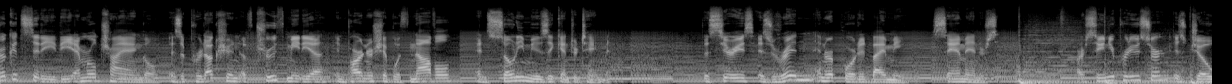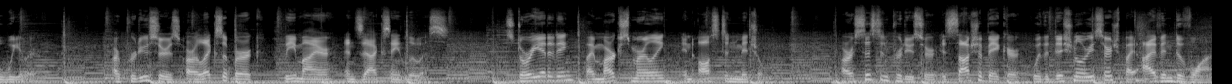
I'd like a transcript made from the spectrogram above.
Crooked City, The Emerald Triangle is a production of Truth Media in partnership with Novel and Sony Music Entertainment. The series is written and reported by me, Sam Anderson. Our senior producer is Joe Wheeler. Our producers are Alexa Burke, Lee Meyer, and Zach St. Louis. Story editing by Marc Smerling and Austin Mitchell. Our assistant producer is Sasha Baker, with additional research by Ivan Devoine.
